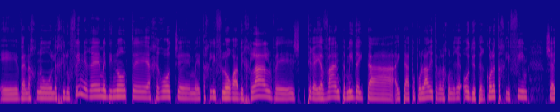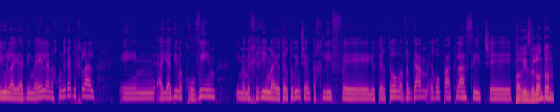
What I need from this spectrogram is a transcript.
אה, ואנחנו לחילופין נראה מדינות אה, אחרות שהן תחליף לא רע בכלל, ותראה, יוון תמיד הייתה, הייתה פופולרית, אבל אנחנו נראה עוד יותר. כל התחליפים שהיו ליעדים האלה, אנחנו נראה בכלל היעדים הקרובים. עם המחירים היותר טובים, שהם תחליף אה, יותר טוב, אבל גם אירופה הקלאסית, ש... פריז ולונדון?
